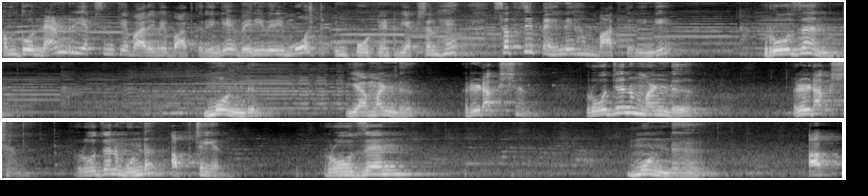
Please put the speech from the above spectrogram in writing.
हम दो नेम्ड रिएक्शन के बारे में बात करेंगे। Very very most important reaction है। सबसे पहले हम बात करेंगे रोजन, मुंड या मंड। रिडक्शन रोजन मंड रिडक्शन रोजन मुंड अपचयन रोजन मुंड अप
